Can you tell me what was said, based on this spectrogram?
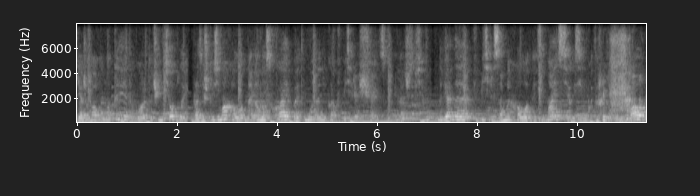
я жила в Алматы, это город очень теплый. Разве что зима холодная, но она сухая, поэтому она не как в Питере ощущается, иначе совсем. Наверное, в Питере самая холодная зима из всех зим, которые я переживала.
